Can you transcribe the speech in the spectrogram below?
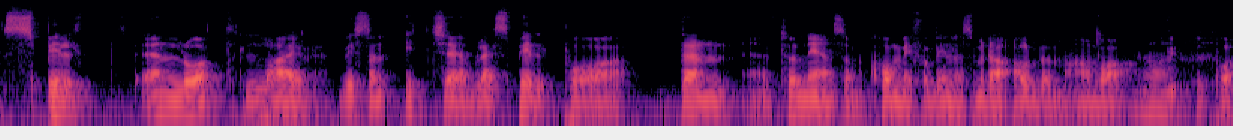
spilt en låt live hvis den ikke ble spilt på den uh, turneen som kom i forbindelse med det albumet han var ute på.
